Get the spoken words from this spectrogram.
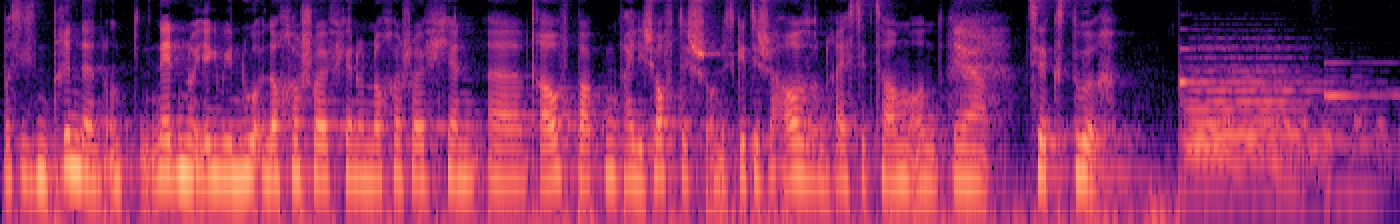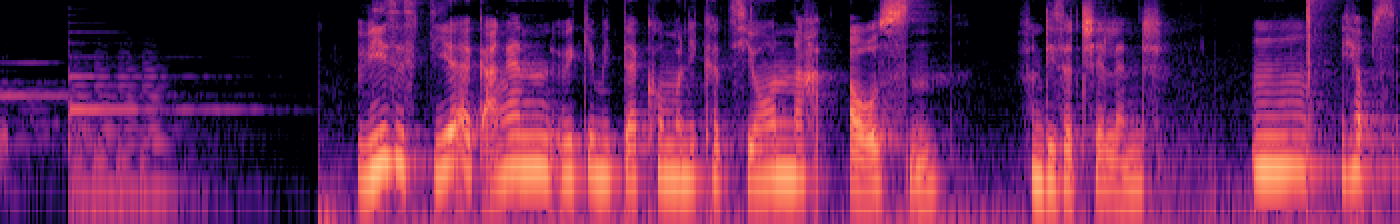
was ist denn drinnen und nicht nur irgendwie nur noch ein Schäufchen und noch ein Schäufchen äh, draufpacken, weil ich schaffe das schon, es geht sich schon aus und reißt die zusammen und ja. zieh's durch. Wie ist es dir ergangen, Vicky, mit der Kommunikation nach außen von dieser Challenge? Mm, ich habe es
